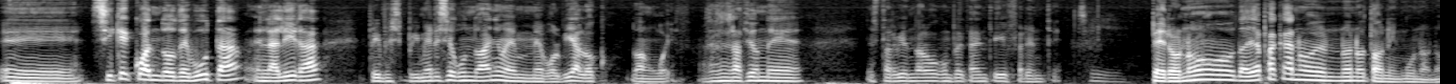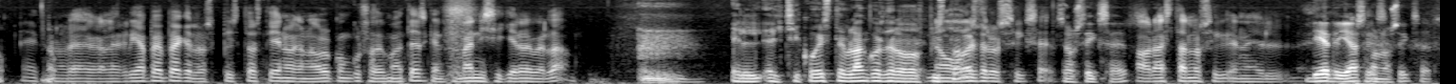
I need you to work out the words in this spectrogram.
Eh, sí que cuando debuta en la liga, prim- primer y segundo año me, me volvía loco, Dwayne Wade. Esa sensación de, de estar viendo algo completamente diferente. Sí. Pero no, de allá para acá no, no he notado ninguno, ¿no? Eh, No. con la alegría, Pepe, que los pistos tienen ganado el concurso de mates, que encima ni siquiera es verdad. El, el chico este blanco es de los Pistons. No, es de los Sixers. Los Sixers. Ahora están los en el... 10 días con los Sixers.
